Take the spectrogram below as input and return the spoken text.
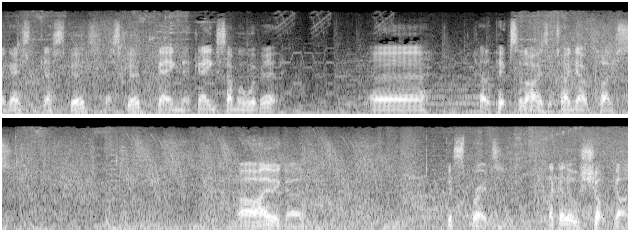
Okay, that's good. That's good. Getting getting somewhere with it. Uh, try to pixelize it. Try and get up close. Oh, there we go. Good spread. Like a little shotgun.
